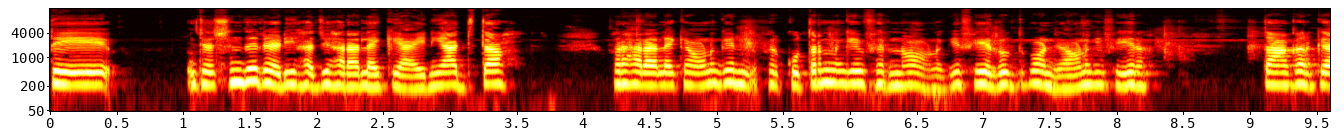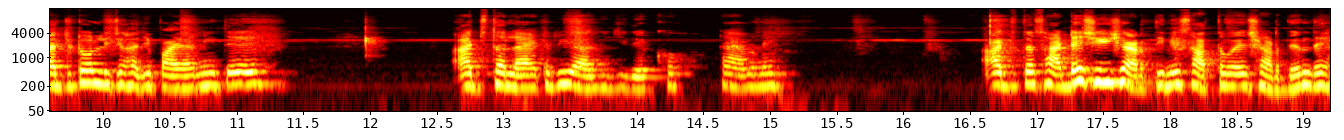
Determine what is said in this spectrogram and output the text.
ਤੇ ਜਸ਼ਨ ਦੇ ਰੈਡੀ ਹਜੇ ਹਰਾ ਲੈ ਕੇ ਆਏ ਨਹੀਂ ਅੱਜ ਤਾਂ ਫਿਰ ਹਰਾ ਲੈ ਕੇ ਆਉਣਗੇ, ਫਿਰ ਕੁਤਰਨਗੇ, ਫਿਰ ਨਹਾਉਣਗੇ, ਫਿਰ ਦੁੱਧ ਪਾਉਣ ਜਾਣਗੇ ਫਿਰ। ਤਾਂ ਕਰਕੇ ਅੱਜ ਢੋਲੀ 'ਚ ਹਜੇ ਪਾਇਆ ਨਹੀਂ ਤੇ ਅੱਜ ਤਾਂ ਲਾਈਟ ਵੀ ਆ ਗਈ ਜੀ, ਦੇਖੋ ਟਾਈਮ ਨਹੀਂ ਅੱਜ ਤਾਂ 6:30 ਛੱਡਤੀ ਨਹੀਂ 7 ਵਜੇ ਛੱਡਦੇ ਹੁੰਦੇ ਆ।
